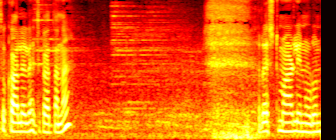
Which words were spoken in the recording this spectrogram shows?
ಸೊ ಕಾಲೆಲ್ಲ ಹೆಚ್ಚಕಾತಾನ ರೆಸ್ಟ್ ಮಾಡಲಿ ನೋಡೋಣ.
